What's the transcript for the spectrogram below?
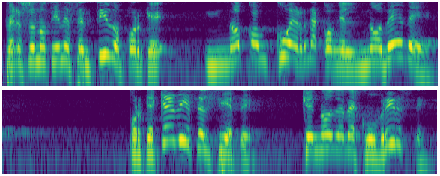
Pero eso no tiene sentido porque no concuerda con el no debe. Porque ¿qué dice el 7? Que no debe cubrirse.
